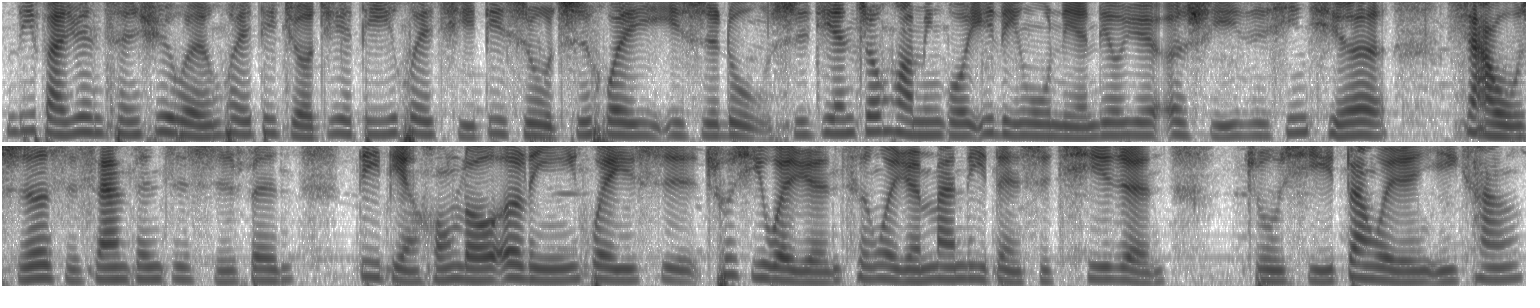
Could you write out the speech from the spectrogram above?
立法院程序委员会第九届第一会期第十五次会议议事录，时间：中华民国一零五年六月二十一日星期二下午十二时三分至十分，地点红楼二零一会议室，出席委员陈委员曼丽等十七人。主席段委员宜康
